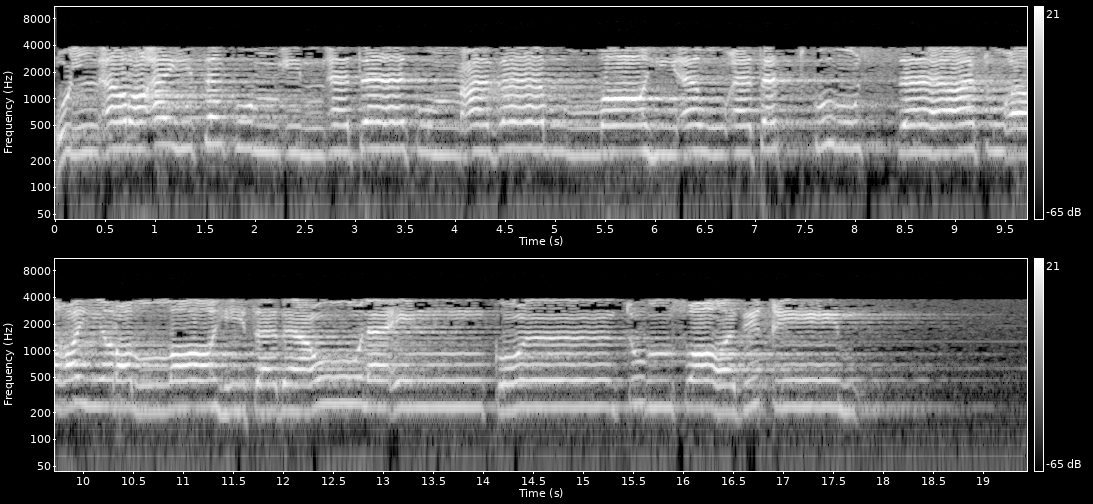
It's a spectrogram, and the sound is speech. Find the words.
قل أرأيتكم إن أتاكم عذاب الله أو أتتكم الساعة أغير الله تدعون إن كنتم صادقين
